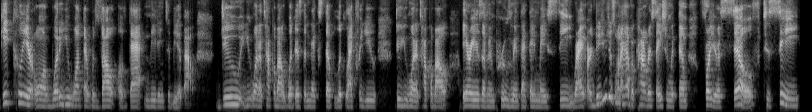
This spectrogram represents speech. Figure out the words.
Get clear on what do you want the result of that meeting to be about do you want to talk about what does the next step look like for you? Do you want to talk about areas of improvement that they may see right? Or do you just want to have a conversation with them for yourself to see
